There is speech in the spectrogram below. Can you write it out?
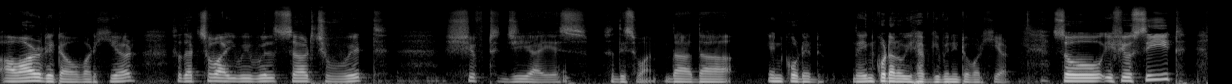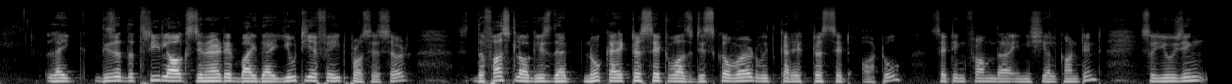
our data over here. So that's why we will search with shift JIS so this one the the encoded the encoder we have given it over here. So if you see it like these are the three logs generated by the UTF-8 processor. The first log is that no character set was discovered with character set auto setting from the initial content. So using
